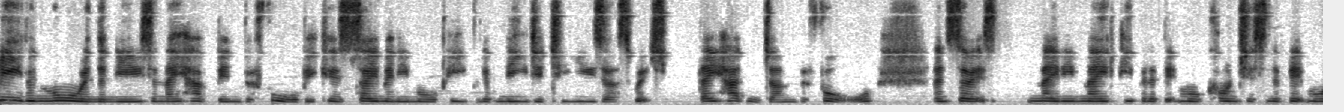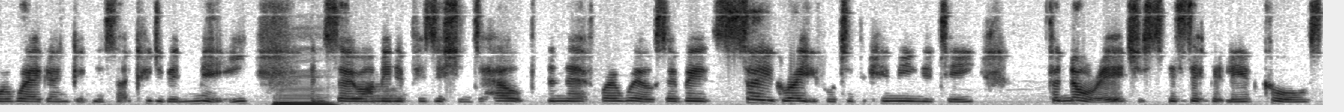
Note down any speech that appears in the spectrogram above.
even more in the news than they have been before because so many more people have needed to use us, which they hadn't done before. And so it's maybe made people a bit more conscious and a bit more aware, going, goodness, that could have been me. Mm. And so I'm in a position to help, and therefore I will. So we're so grateful to the community for Norwich specifically, of course.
